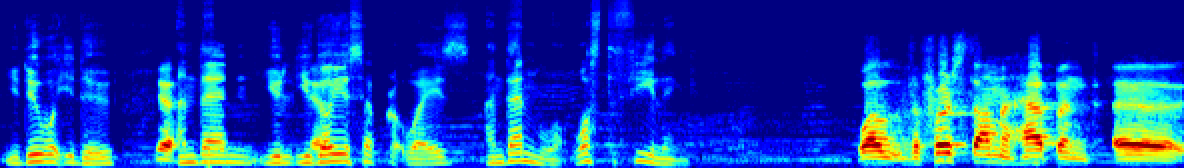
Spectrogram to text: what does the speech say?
you do what you do, Yeah. and then you you Yeah. go your separate ways, and then what? What's the feeling? Well, the first time it happened, uh,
